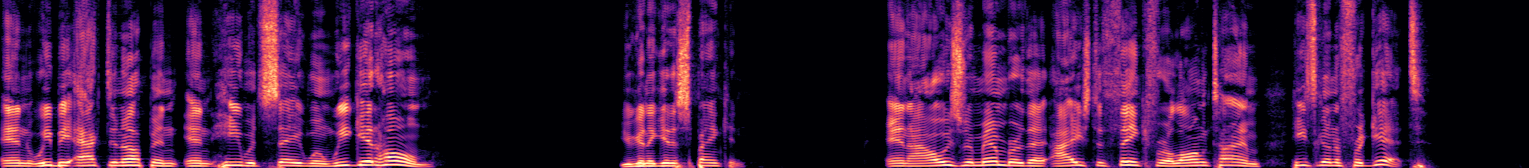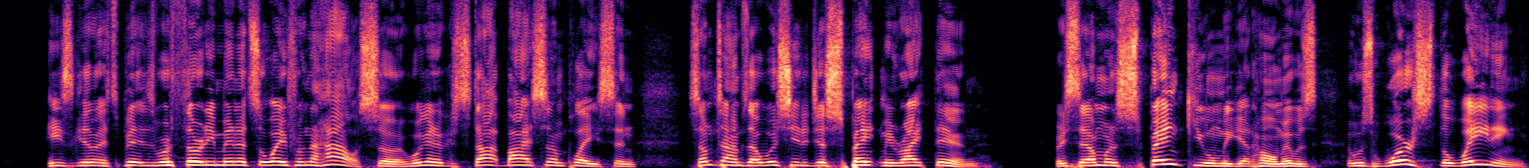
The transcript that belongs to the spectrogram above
and we'd be acting up, and and he would say, "When we get home, you're gonna get a spanking." And I always remember that I used to think for a long time he's gonna forget. He's gonna. It's been. We're 30 minutes away from the house, so we're gonna stop by someplace. And sometimes I wish he'd have just spanked me right then. But he said, "I'm gonna spank you when we get home." It was. It was worse the waiting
